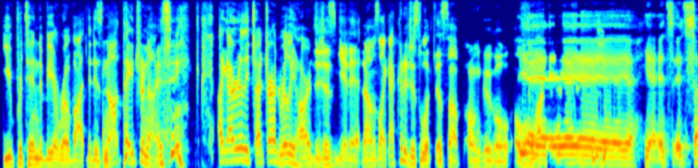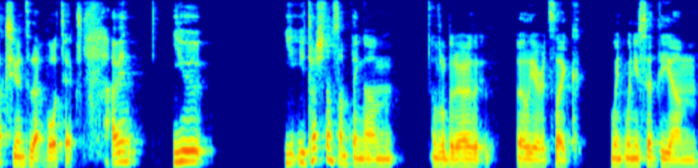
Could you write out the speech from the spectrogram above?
you pretend to be a robot that is not patronizing? like, I really, I tried really hard to just get it, and I was like, I could have just looked this up on Google. A yeah, lot yeah, yeah, yeah, yeah, yeah, yeah, yeah. It's it sucks you into that vortex. I mean, you you, you touched on something um a little bit early, earlier. It's like when when you said the um.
